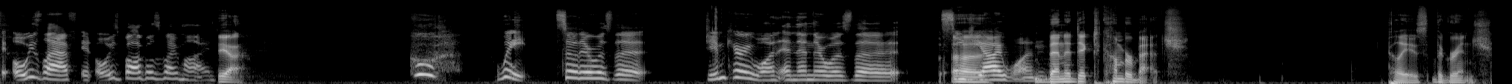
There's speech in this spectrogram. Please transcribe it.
I always laugh it always boggles my mind Yeah. Whew. wait so there was the jim carrey one and then there was the cgi one Benedict Cumberbatch plays the Grinch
